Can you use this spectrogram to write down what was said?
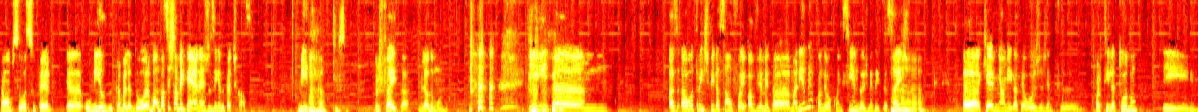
É uma pessoa super uh, humilde, trabalhadora. Bom, vocês sabem quem é, né? Josinha do Pé Descalço. Mítica. Uhum. Perfeita. Melhor do mundo. e a, a, outra inspiração foi, obviamente, a Marília, quando eu a conheci em 2016, uhum. uh, que é minha amiga até hoje. A gente partilha tudo e,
